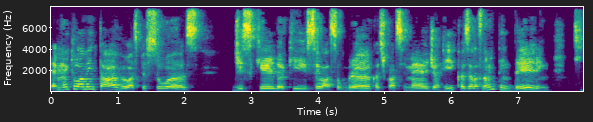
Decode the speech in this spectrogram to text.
é muito lamentável as pessoas de esquerda que, sei lá, são brancas, de classe média, ricas, elas não entenderem que,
